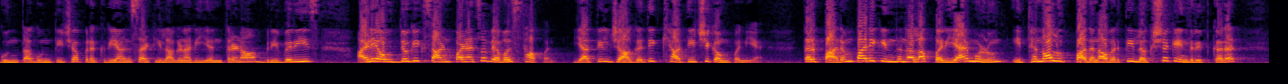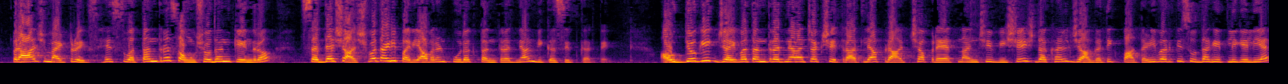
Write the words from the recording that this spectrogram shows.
गुंतागुंतीच्या प्रक्रियांसाठी लागणारी यंत्रणा ब्रिव्हरीज आणि औद्योगिक सांडपाण्याचं व्यवस्थापन यातील जागतिक ख्यातीची कंपनी आहे. तर पारंपरिक इंधनाला पर्याय म्हणून इथेनॉल उत्पादनावरती लक्ष केंद्रित करत प्राज मॅट्रिक्स हे स्वतंत्र संशोधन केंद्र सध्या शाश्वत आणि पर्यावरणपूरक तंत्रज्ञान विकसित करते. औद्योगिक जैवतंत्रज्ञानाच्या क्षेत्रातल्या प्राजच्या प्रयत्नांची विशेष दखल जागतिक पातळीवरती सुद्धा घेतली गेली आहे.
